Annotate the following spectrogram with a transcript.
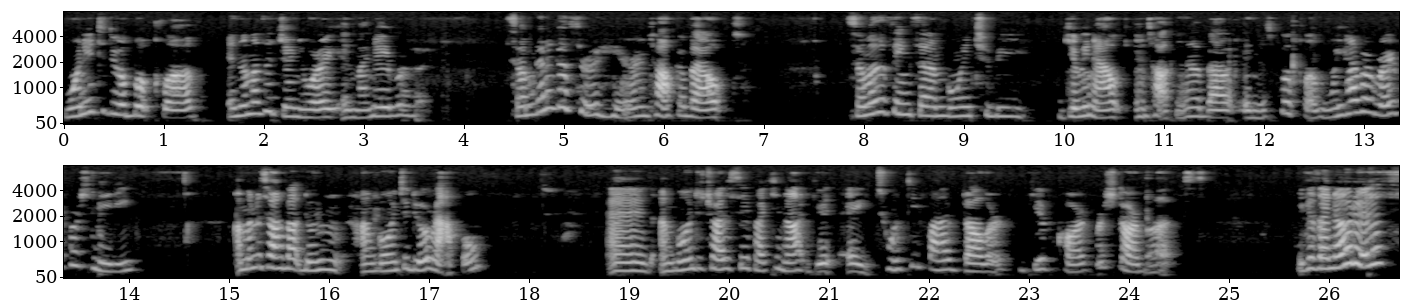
wanting to do a book club in the month of January in my neighborhood. So I'm going to go through here and talk about some of the things that I'm going to be giving out and talking about in this book club. When we have our very first meeting, I'm going to talk about doing, I'm going to do a raffle. And I'm going to try to see if I cannot get a $25 gift card for Starbucks. Because I noticed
